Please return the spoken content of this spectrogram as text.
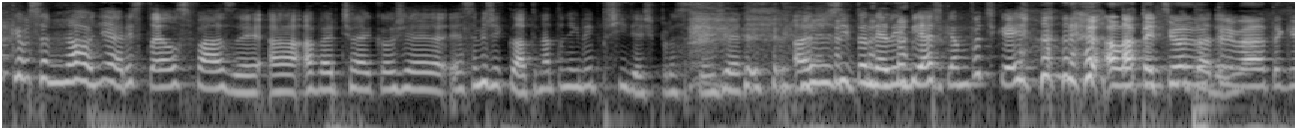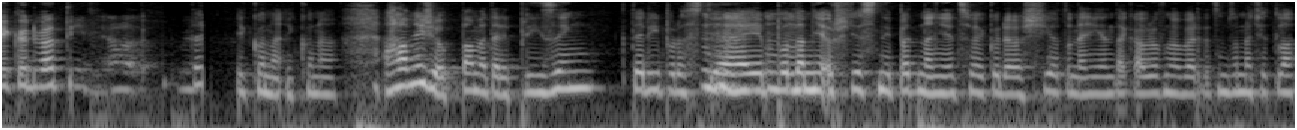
rokem jsem měla hodně Harry Styles fázi a, a Verča jako, že já jsem říkala, ty na to někdy přijdeš prostě, že, ale že si to nelíbí a říkám, počkej. Ale A teď teď to trvá tak jako dva týdny. Ale... Ikona, ikona. A hlavně, že jo, máme tady Pleasing, který prostě Mhm, je podle mhm. mě určitě snippet na něco jako další a to není jen tak out of nowhere. Teď jsem to načetla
